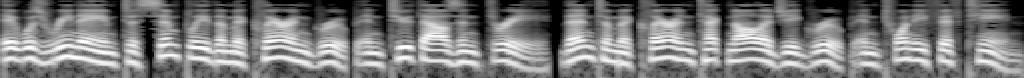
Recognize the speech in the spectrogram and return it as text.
It was renamed to simply the McLaren Group in 2003, then to McLaren Technology Group in 2015.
